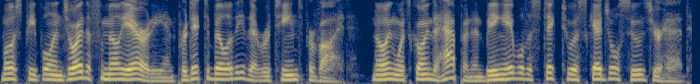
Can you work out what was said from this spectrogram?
Most people enjoy the familiarity and predictability that routines provide. Knowing what's going to happen and being able to stick to a schedule soothes your head.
